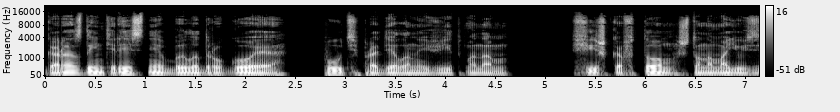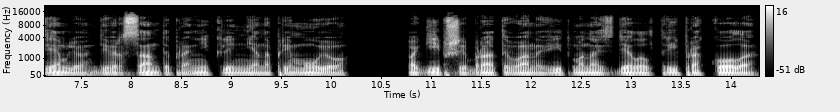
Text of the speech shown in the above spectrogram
Гораздо интереснее было другое — путь, проделанный Витманом. Фишка в том, что на мою землю диверсанты проникли не напрямую. Погибший брат Ивана Витмана сделал три прокола,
